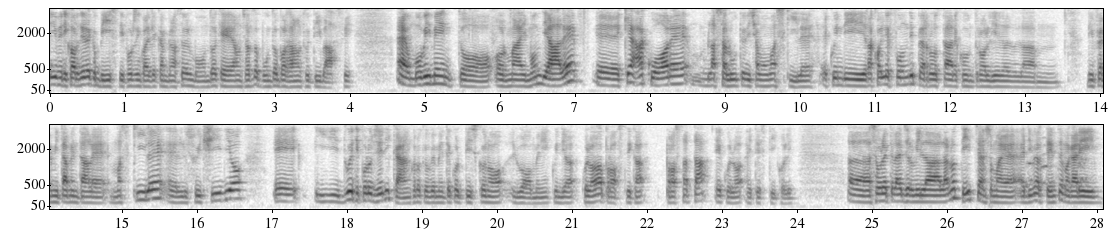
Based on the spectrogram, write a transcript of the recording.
io mi ricordo i rugbisti, forse in qualche campionato del mondo, che a un certo punto portavano tutti i baffi. È un movimento ormai mondiale eh, che ha a cuore la salute, diciamo, maschile e quindi raccoglie fondi per lottare contro l'infermità mentale maschile, eh, il suicidio e i due tipologie di cancro che ovviamente colpiscono gli uomini, quindi quello alla prostica prostata e quello ai testicoli. Uh, se volete leggervi la, la notizia, insomma è, è, divertente, magari...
